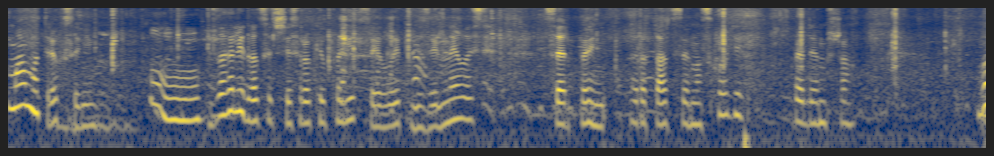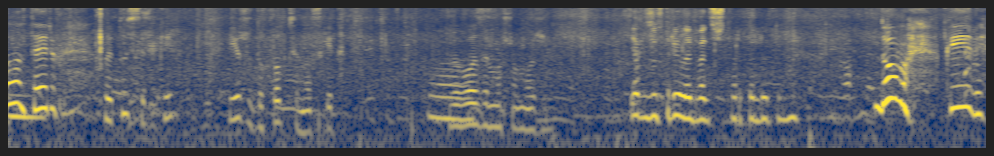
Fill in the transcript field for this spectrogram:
Мама трьох синів. Взагалі 26 років поліції, в липні звільнилась. Серпень ротація на сході ПДМШ. Волонтерів, плету сітки, їжу до хлопців на схід. Вивозимо, що можемо. як зустріли 24 лютого? Дома в Києві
